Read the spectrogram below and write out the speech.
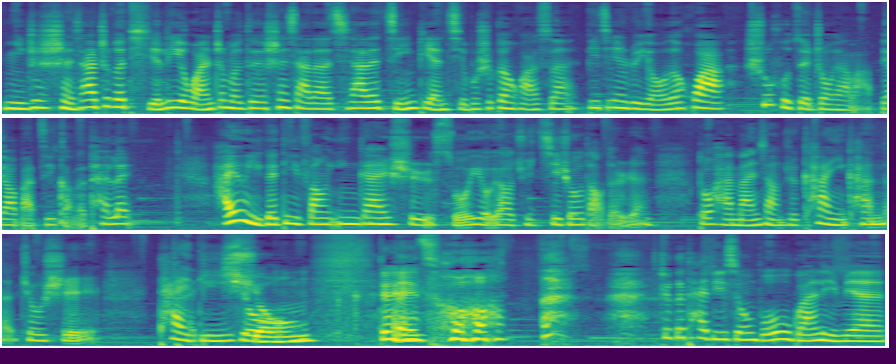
你这省下这个体力玩这么多剩下的其他的景点，岂不是更划算？毕竟旅游的话，舒服最重要嘛，不要把自己搞得太累。还有一个地方，应该是所有要去济州岛的人都还蛮想去看一看的，就是泰迪熊。对，没错。这个泰迪熊博物馆里面，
